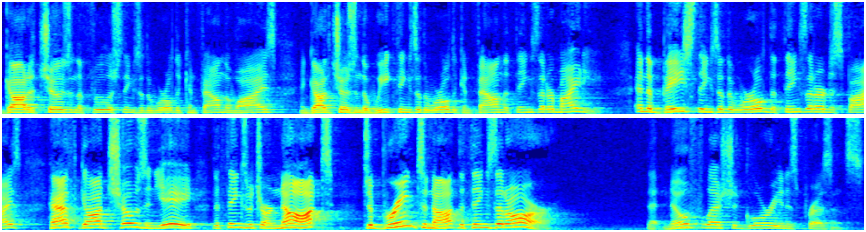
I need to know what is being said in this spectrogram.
God hath chosen the foolish things of the world to confound the wise, and God hath chosen the weak things of the world to confound the things that are mighty. And the base things of the world, the things that are despised, hath God chosen, yea, the things which are not, to bring to naught the things that are, that no flesh should glory in his presence.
